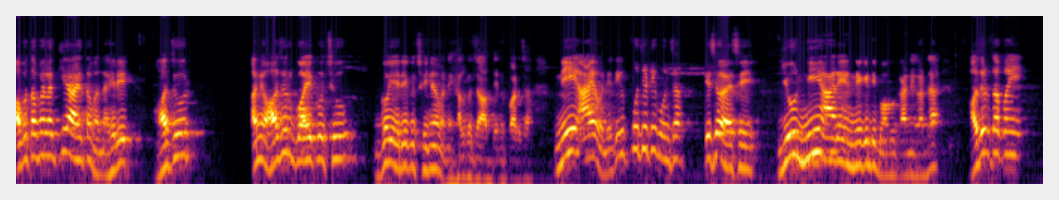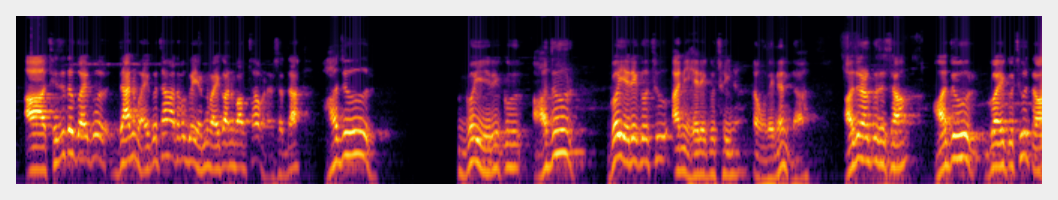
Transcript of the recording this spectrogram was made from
अब तपाईँलाई के आयो त भन्दाखेरि हजुर अनि हजुर गएको छु गइहेरेको छुइनँ भन्ने खालको जवाब दिनुपर्छ। ने आयो भनेदेखि पोजिटिभ हुन्छ। त्यसो भएपछि यो ने आएर नेगेटिभ भएको कारणले गर्दा हजुर तपाईँ छेजी त गएको जानुभएको छ अथवा गइ हेर्नु भएको अनुभव छ भनेर सोद्धा हजुर गइ हेरेको हजुर गइ हेरेको छु अनि हेरेको छुइनँ त हुँदैन नि त। हजुर अर्को चाहिँ छ हजुर गएको छु त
